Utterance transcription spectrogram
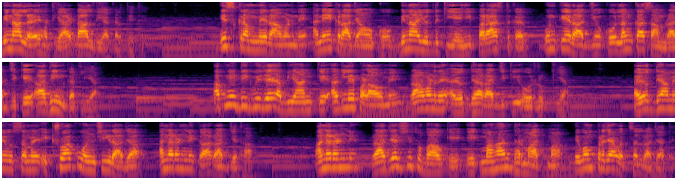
बिना लड़े हथियार डाल दिया करते थे। इस क्रम में रावण ने अनेक राजाओं को बिना युद्ध किए ही परास्त कर उनके राज्यों को लंका साम्राज्य के अधीन कर लिया। अपनी दिग्विजय अभियान के अगले पड़ाव में रावण ने अयोध्या राज्य की ओर रुख किया। अयोध्या में उस समय इक्ष्वाकु वंशी राजा अनरण्य का राज्य था। अनरण्य राजर्षि स्वभाव के एक महान धर्मात्मा एवं प्रजावत्सल राजा थे,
